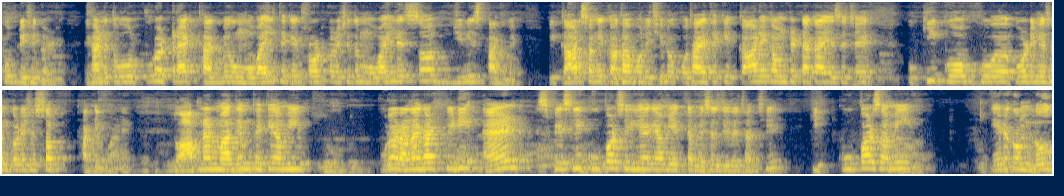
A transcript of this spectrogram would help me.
খুব ডিফিকাল্ট এখানে তো ওর পুরো ট্র্যাক থাকবে, ও মোবাইল থেকে ফ্রড করেছে, তো মোবাইলের সব জিনিস থাকবে। কি কার সঙ্গে কথা বলেছিল, কোথায় থেকে কার অ্যাকাউন্টে টাকা এসেছে কি কোঅর্ডিনেশন করেছে সব থাকে ওখানে। তো আপনার মাধ্যম থেকে আমি পুরো Ranaghat PD and specially Coopers এরিয়াকে আমি একটা মেসেজ দিতে চাচ্ছি কি কুপার্স আমি এরকম লোক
